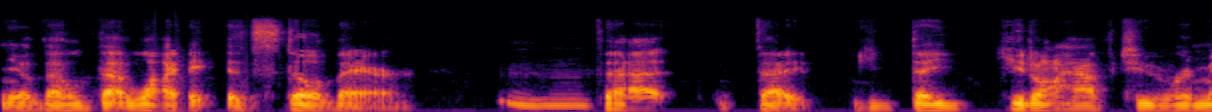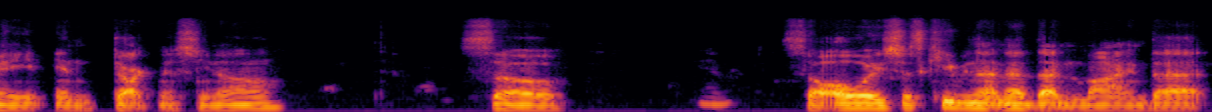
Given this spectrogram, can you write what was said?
you know that that light is still there. Mm-hmm. that that you, that you don't have to remain in darkness you know? So yeah. so always just keeping that, that that in mind that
